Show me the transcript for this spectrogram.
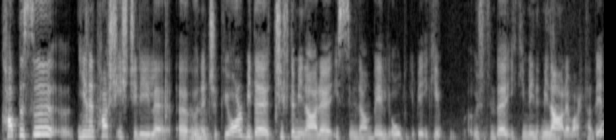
Kapısı e, yine taş işçiliğiyle e, öne çıkıyor. Bir de çifte minare isimden belli olduğu gibi iki üstünde iki min- minare var tabii.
